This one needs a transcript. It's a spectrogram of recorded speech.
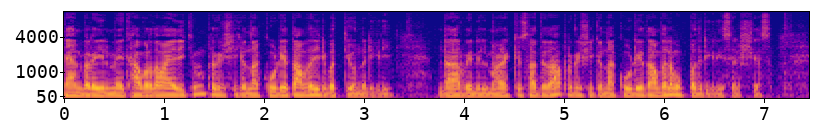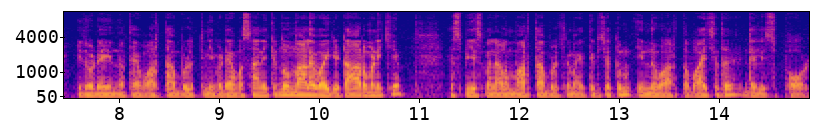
കാൻബറയിൽ മേഘാവൃതമായിരിക്കും പ്രതീക്ഷിക്കുന്ന കൂടിയ താപനില ഇരുപത്തിയൊന്ന് ഡിഗ്രി ഡാർവിനിൽ മഴയ്ക്ക് സാധ്യത പ്രതീക്ഷിക്കുന്ന കൂടിയ താപനില മുപ്പത് ഡിഗ്രി സെൽഷ്യസ്. ഇതോടെ ഇന്നത്തെ വാർത്താ ബുള്ളറ്റിൻ ഇവിടെ അവസാനിക്കുന്നു. നാളെ വൈകിട്ട് ആറ് മണിക്ക് എസ് പി എസ് മലയാളം വാർത്താ ബുള്ളറ്റിനുമായി തിരിച്ചെത്തും. ഇന്ന് വാർത്ത വായിച്ചത് ഡെലിസ് പോൾ.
